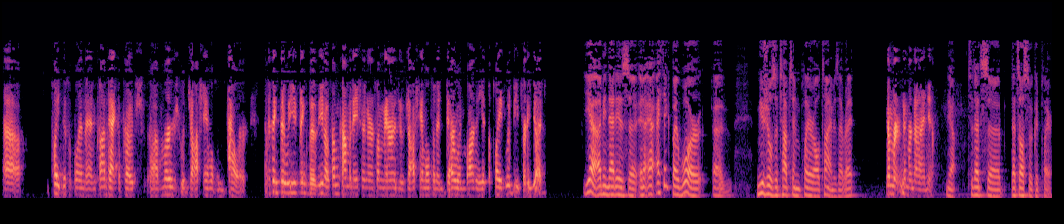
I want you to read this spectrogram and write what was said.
uh, plate discipline and contact approach uh, merged with Josh Hamilton's power. I think that we think that you know some combination or some marriage of Josh Hamilton and Darwin Barney at the plate would be pretty good. Yeah, I mean that is, uh, and I, I think by WAR, uh, Musial's a top ten player all time. Is that right? Number number nine, yeah. Yeah. So that's uh, that's also a good player.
